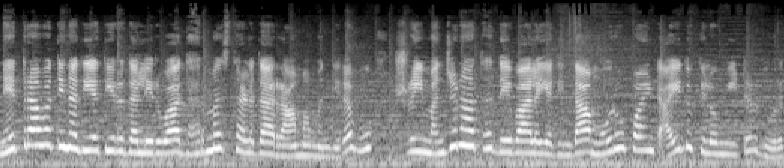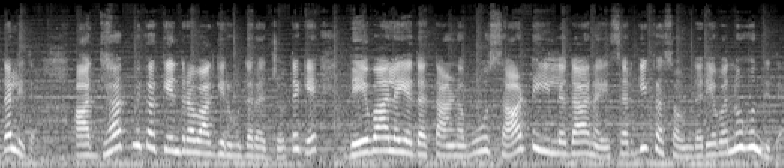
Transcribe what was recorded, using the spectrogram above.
ನೇತ್ರಾವತಿ ನದಿಯ ತೀರದಲ್ಲಿರುವ ಧರ್ಮಸ್ಥಳದ ರಾಮ ಮಂದಿರವು ಶ್ರೀ ಮಂಜುನಾಥ ದೇವಾಲಯದಿಂದ ಮೂರು ಪಾಯಿಂಟ್ ಐದು ಕಿಲೋಮೀಟರ್ ದೂರದಲ್ಲಿದೆ. ಆಧ್ಯಾತ್ಮಿಕ ಕೇಂದ್ರವಾಗಿರುವುದರ ಜೊತೆಗೆ ದೇವಾಲಯದ ತಾಣವು ಸಾಟಿ ಇಲ್ಲದ ನೈಸರ್ಗಿಕ ಸೌಂದರ್ಯವನ್ನು ಹೊಂದಿದೆ.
